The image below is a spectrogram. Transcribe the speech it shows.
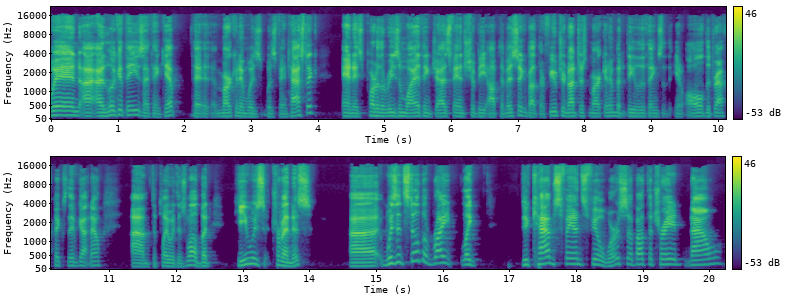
when I, I look at these, I think, yep, that Markkanen was was fantastic, and it's part of the reason why I think Jazz fans should be optimistic about their future. Not just Markkanen, but the other things that you know, all the draft picks they've got now um, to play with as well. But he was tremendous. Uh, was it still the right like? Do Cavs fans feel worse about the trade now?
